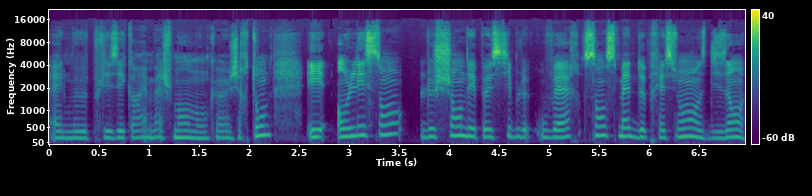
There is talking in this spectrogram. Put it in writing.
elle me plaisait quand même vachement, donc j'y retourne. Et en laissant le champ des possibles ouvert sans se mettre de pression en se disant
